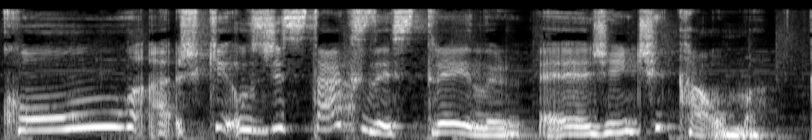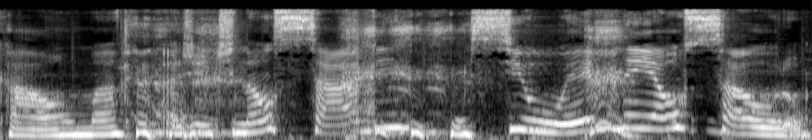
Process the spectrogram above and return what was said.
com. Acho que os destaques desse trailer é gente calma. Calma. A gente não sabe se o Eminem é o Sauron.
